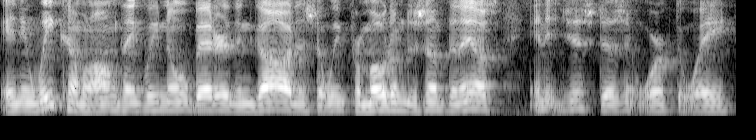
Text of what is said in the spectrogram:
and then we come along and think we know better than God, and so we promote them to something else, and it just doesn't work the way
